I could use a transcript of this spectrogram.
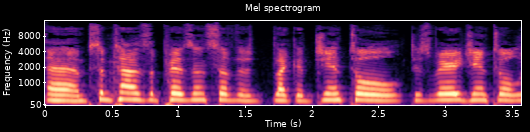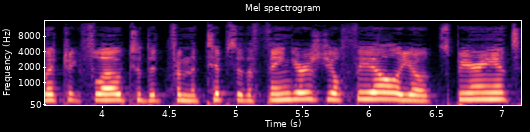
Um, sometimes the presence of the like a gentle, just very gentle electric flow to the from the tips of the fingers you'll feel or you'll experience,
